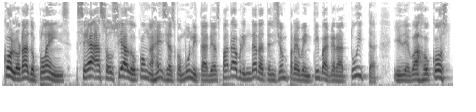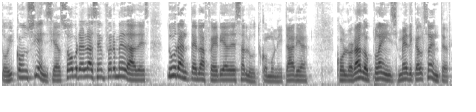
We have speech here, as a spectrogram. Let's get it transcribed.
Colorado Plains se ha asociado con agencias comunitarias para brindar atención preventiva gratuita y de bajo costo y conciencia sobre las enfermedades durante la Feria de Salud Comunitaria. Colorado Plains Medical Center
